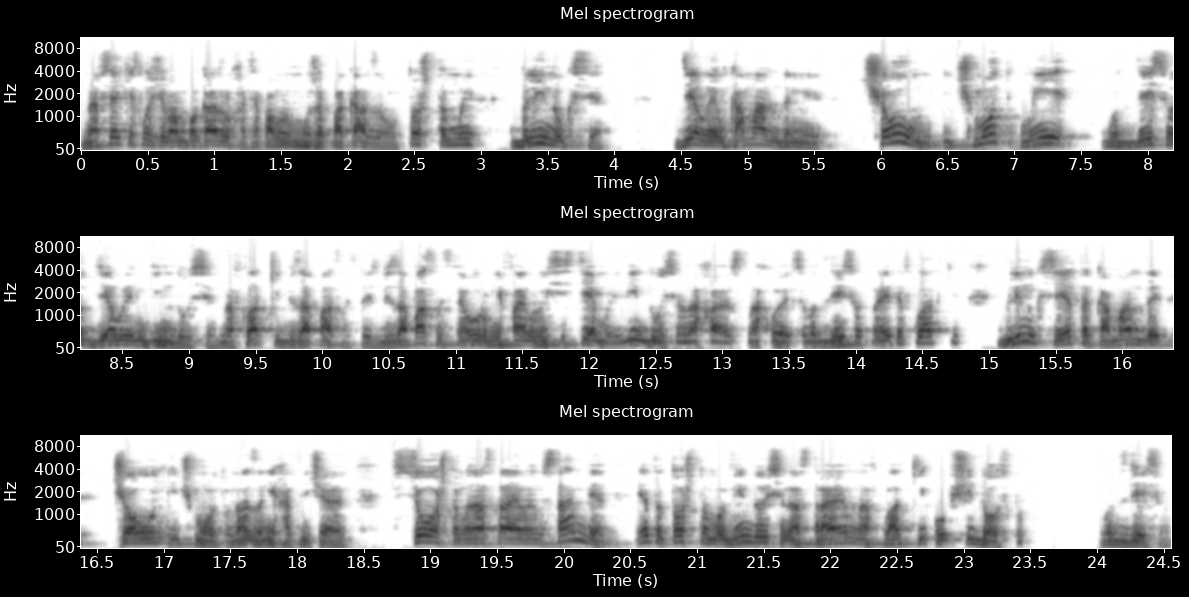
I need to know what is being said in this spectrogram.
На всякий случай вам покажу, хотя, по-моему, уже показывал. То, что мы в Linux делаем командами chown и chmod, мы вот здесь вот делаем в Windows, на вкладке безопасность. То есть безопасность на уровне файловой системы в Windows находится вот здесь вот, на этой вкладке. В Linux это команды chown и chmod, у нас за них отвечают. Все, что мы настраиваем в Sambi, это то, что мы в Windows настраиваем на вкладке общий доступ. Вот здесь вот.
